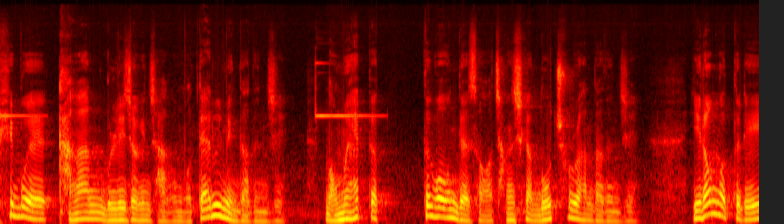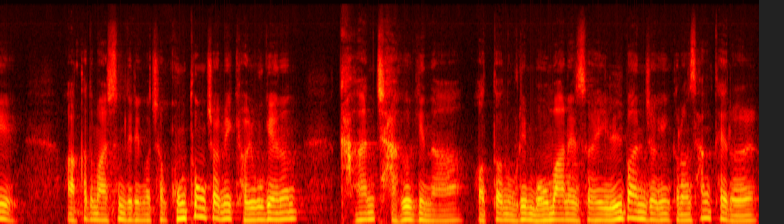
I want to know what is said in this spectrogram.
피부에 강한 물리적인 자극 뭐 때를 민다든지 너무 햇볕 뜨거운 데서 장시간 노출을 한다든지 이런 것들이 아까도 말씀드린 것처럼 공통점이 결국에는 강한 자극이나 어떤 우리 몸 안에서의 일반적인 그런 상태를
